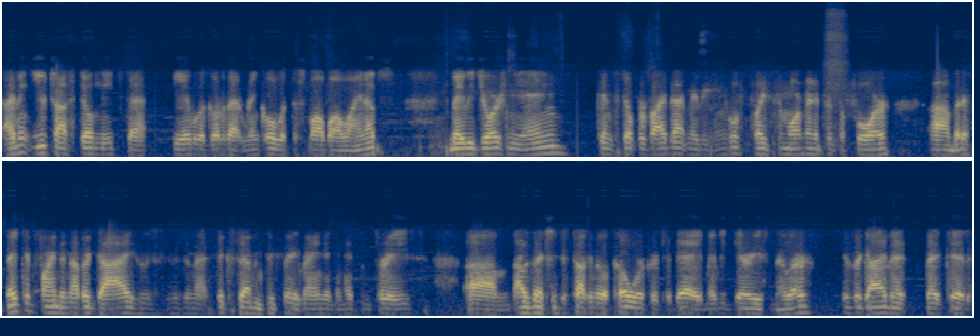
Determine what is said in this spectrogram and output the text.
I think Utah still needs to be able to go to that wrinkle with the small ball lineups. Maybe Georges Niang can still provide that. Maybe Ingles plays some more minutes at the four. Uh, but if they could find another guy who's, who's in that six seven six eight range and can hit some threes, um, I was actually just talking to a coworker today. Maybe Darius Miller is a guy that that could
